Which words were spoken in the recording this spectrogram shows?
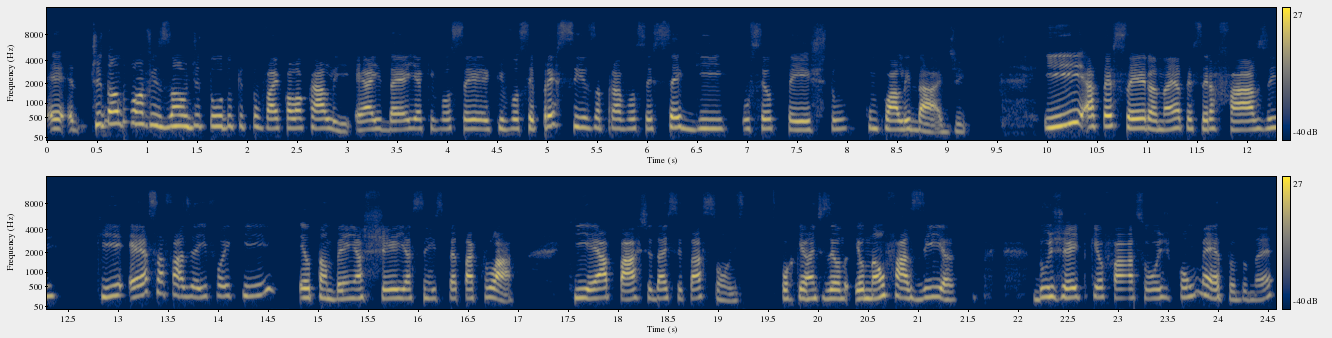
é, é, te dando uma visão de tudo que tu vai colocar ali. É a ideia que você que você precisa para você seguir o seu texto com qualidade. E a terceira, né, a terceira fase, que essa fase aí foi que eu também achei assim espetacular, que é a parte das citações, porque antes eu, eu não fazia do jeito que eu faço hoje com o método, né?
